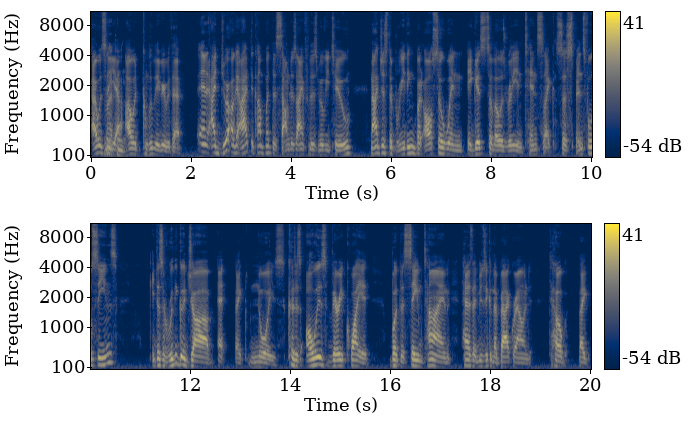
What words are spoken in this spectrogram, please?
I would say, yeah, opinion. I would completely agree with that. And I do. Okay, I have to compliment the sound design for this movie too. Not just the breathing, but also when it gets to those really intense, like suspenseful scenes, it does a really good job at like noise because it's always very quiet, but at the same time has that music in the background to help like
